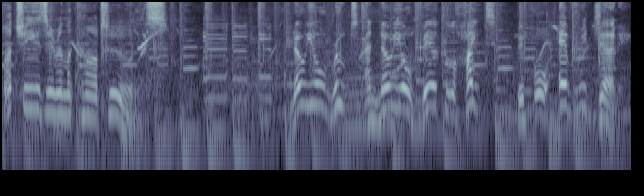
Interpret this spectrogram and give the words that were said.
Much easier in the cartoons. Know your route and know your vehicle height before every journey.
